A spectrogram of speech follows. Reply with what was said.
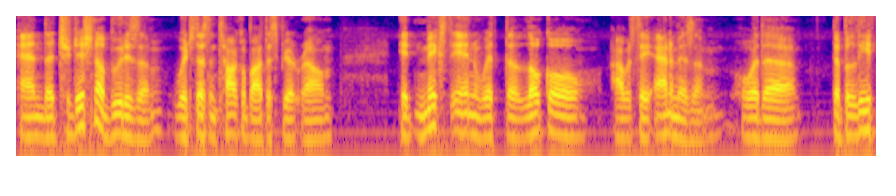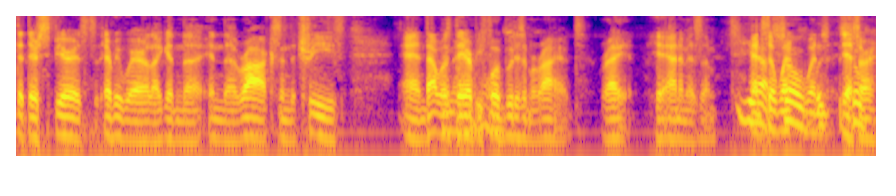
and the traditional Buddhism, which doesn't talk about the spirit realm, it mixed in with the local, I would say, animism or the the belief that there's spirits everywhere, like in the in the rocks and the trees, and that was and there animals. before Buddhism arrived, right? Yeah, animism. Yeah. And so when, so, when yeah, so, sorry.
